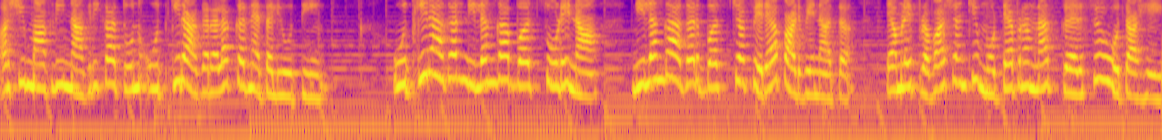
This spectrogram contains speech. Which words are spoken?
अशी मागणी नागरिकातून उदगीर आगाराला करण्यात आली होती. उदगीर आगार निलंगा बस सोडेना निलंगा आगार बसच्या फेऱ्या पाडवेनात. त्यामुळे प्रवाशांची मोठ्या प्रमाणात गैरसोय होत आहे.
